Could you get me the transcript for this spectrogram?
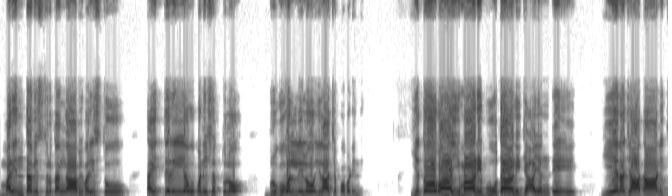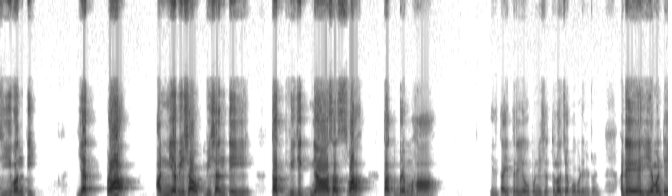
మరింత విస్తృతంగా వివరిస్తూ తైత్తిరీయ ఉపనిషత్తులో భృగువల్లిలో ఇలా చెప్పబడింది. యతో వా ఇమాని భూతాని జాయంతే ఏన జాతాని జీవంతి యత్ ప్ర అన్యభిష విశంతి తత్ విజిజ్ఞాసస్వ తత్ బ్రహ్మ. ఇది తైత్రీయ ఉపనిషత్తులో చెప్పబడినటువంటి. అంటే ఏమంటే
